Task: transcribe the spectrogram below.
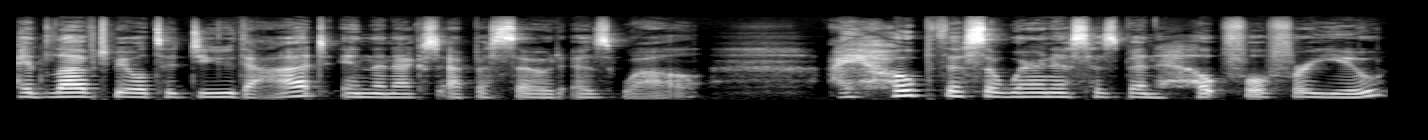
I'd love to be able to do that in the next episode as well. I hope this awareness has been helpful for you.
